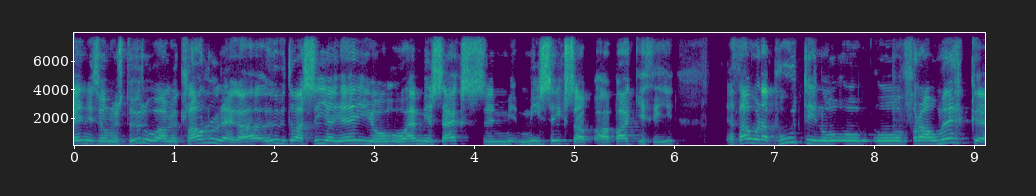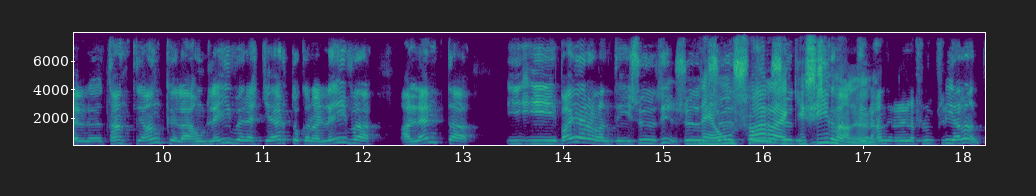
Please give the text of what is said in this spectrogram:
leinið þjónustur og alveg klárulega auðvitað að CIA og, og MI6, MI6 að baki því. En þá er það Putin og, og, og frá Merkel, tanti Angela, hún leifir ekki Erdogan að leifa að lenda í, í bæjaralandi í söðu söðu Nei, hún svara ekki símanum. hann er að reyna að flýja land.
